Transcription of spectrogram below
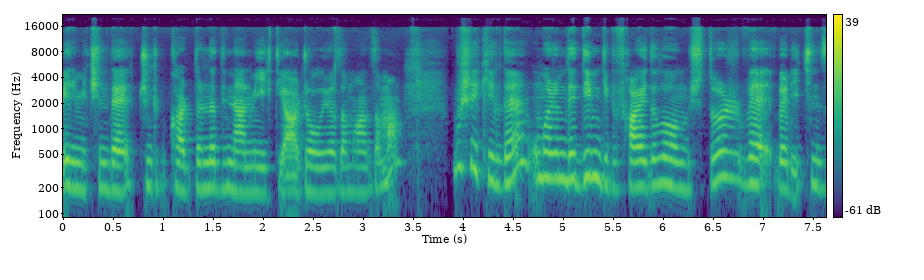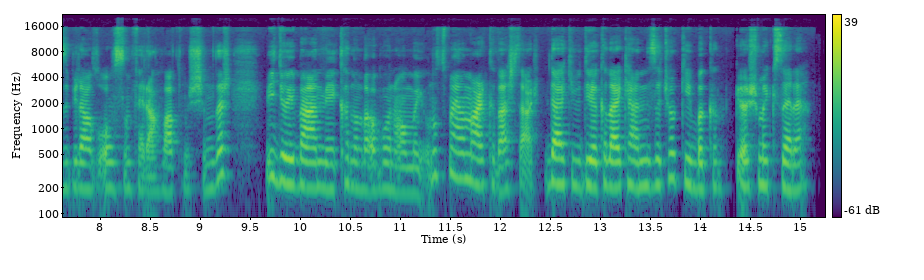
benim için de. Çünkü bu kartların da dinlenmeye ihtiyacı oluyor zaman zaman. Bu şekilde umarım dediğim gibi faydalı olmuştur ve böyle içinizi biraz olsun ferahlatmışımdır. Videoyu beğenmeyi, kanala abone olmayı unutmayalım arkadaşlar. Bir dahaki videoya kadar kendinize çok iyi bakın. Görüşmek üzere.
